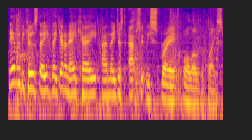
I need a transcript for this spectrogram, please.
Namely because they, they get an AK and they just absolutely spray it all over the place.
